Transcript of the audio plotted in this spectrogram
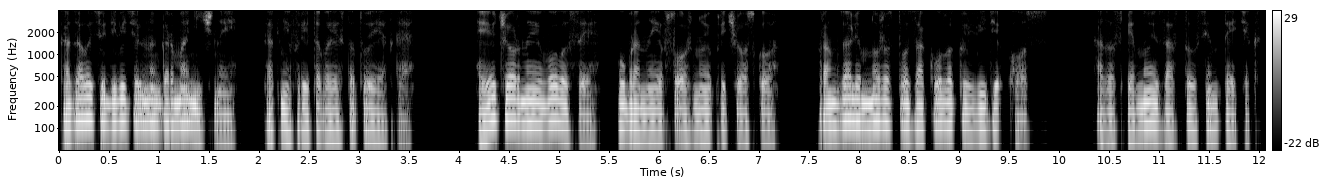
казалась удивительно гармоничной, как нефритовая статуэтка. Ее черные волосы, убранные в сложную прическу, пронзали множество заколок в виде ос, а за спиной застыл синтетик,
